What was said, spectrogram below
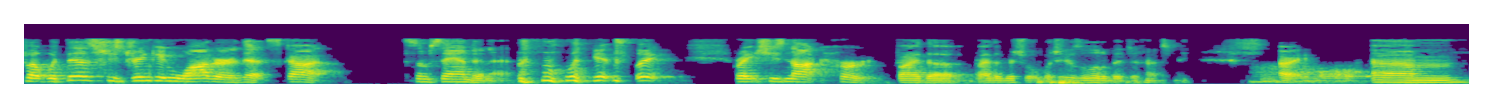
But with this, she's drinking water that's got some sand in it. it's like right? She's not hurt by the by the ritual, which is a little bit different to me. All right. Um,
